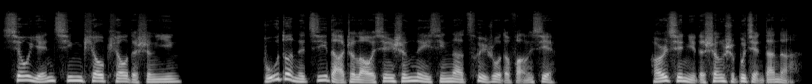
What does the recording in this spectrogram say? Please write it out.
萧炎轻飘飘的声音不断的击打着老先生内心那脆弱的防线。而且你的伤势不简单呢，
